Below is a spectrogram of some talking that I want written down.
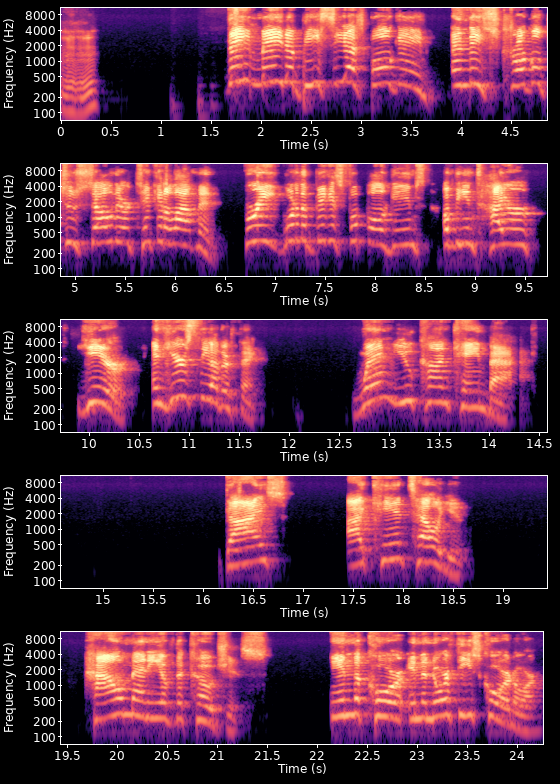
Mm-hmm. They made a BCS bowl game and they struggled to sell their ticket allotment for a, one of the biggest football games of the entire year. And here's the other thing when UConn came back, guys, I can't tell you how many of the coaches in the core in the Northeast corridor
